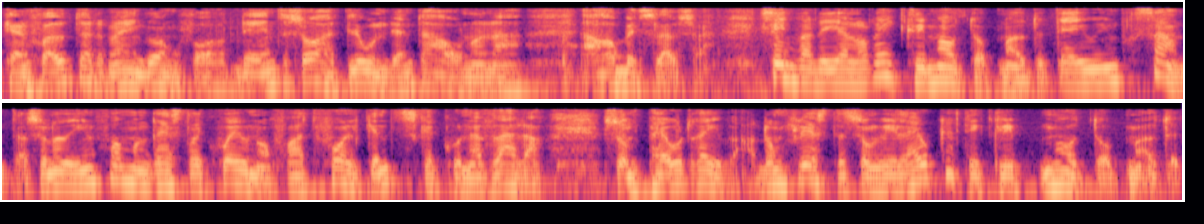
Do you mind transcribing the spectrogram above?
kan sköta det med en gång för det är inte så att Lund inte har några arbetslösa. Sen vad det gäller det klimattoppmötet, det är ju intressant. Alltså nu inför man restriktioner för att folk inte ska kunna vara där som pådrivare. De flesta som vill åka till klimattoppmötet,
